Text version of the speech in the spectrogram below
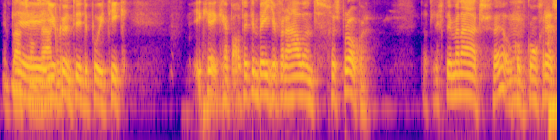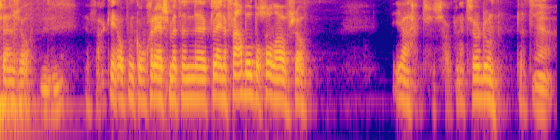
In plaats nee, van zakelijk? je kunt in de politiek ik, ik heb altijd een beetje verhalend gesproken. Dat ligt in mijn aard, hè? ook op congressen en zo. Vaak op een congres met een uh, kleine fabel begonnen of zo. Ja, dat zou ik net zo doen. Dat... Ja.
